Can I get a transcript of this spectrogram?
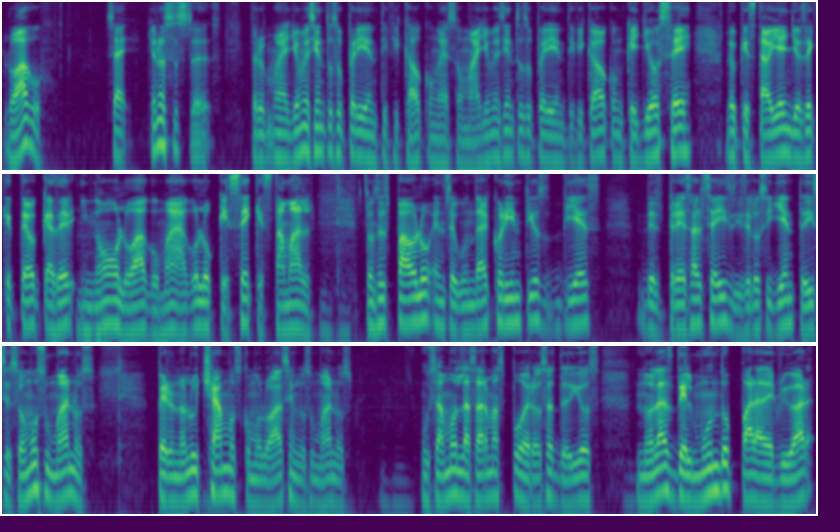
lo hago. O sea, yo no sé ustedes, pero ma, yo me siento súper identificado con eso, ma. Yo me siento súper identificado con que yo sé lo que está bien, yo sé que tengo que hacer y no lo hago, ma. Hago lo que sé que está mal. Entonces Pablo en 2 Corintios 10, del 3 al 6, dice lo siguiente, dice, somos humanos, pero no luchamos como lo hacen los humanos. Usamos las armas poderosas de Dios, no las del mundo para derribar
